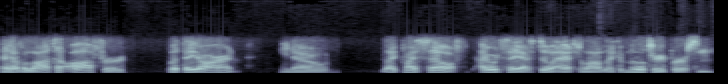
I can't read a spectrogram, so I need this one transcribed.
that have a lot to offer, but they aren't. You know, like myself, I would say I still act a lot like a military person,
